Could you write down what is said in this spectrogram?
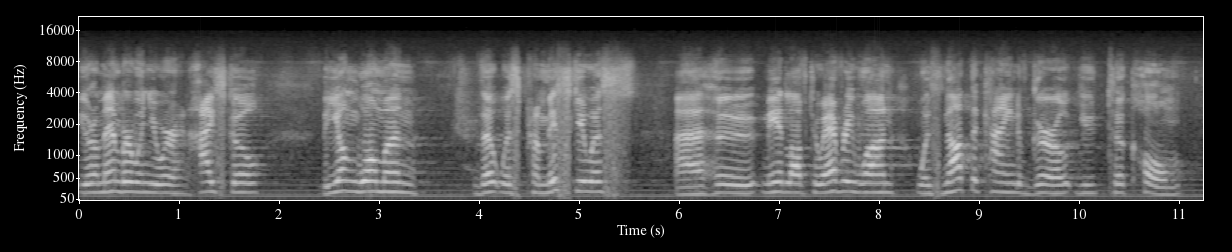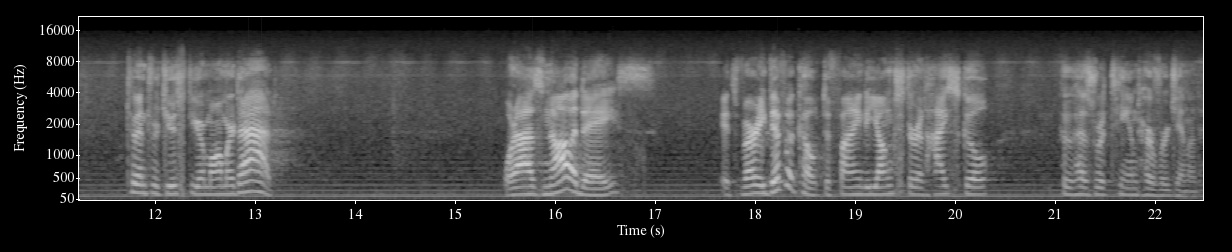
you remember when you were in high school, the young woman that was promiscuous uh, who made love to everyone was not the kind of girl you took home to introduce to your mom or dad. Whereas nowadays, it's very difficult to find a youngster in high school who has retained her virginity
